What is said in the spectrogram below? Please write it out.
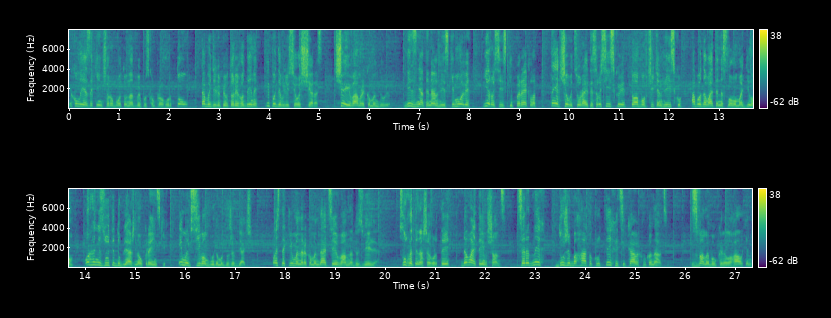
І коли я закінчу роботу над випуском про гуртол та виділю півтори години і подивлюсь його ще раз, що і вам рекомендую. Він знятий на англійській мові, є російський переклад. Та якщо ви цураєтесь російської, то або вчіть англійську, або давайте не словом, а ділом, організуйте дубляж на українській, і ми всі вам будемо дуже вдячні. Ось такі в мене рекомендації вам на дозвілля. Слухайте наші гурти, давайте їм шанс. Серед них дуже багато крутих і цікавих виконавців. З вами був Кирило Галкін.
